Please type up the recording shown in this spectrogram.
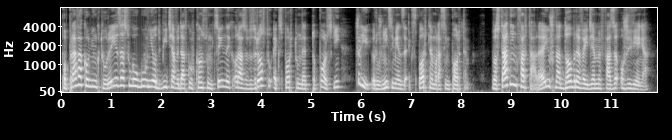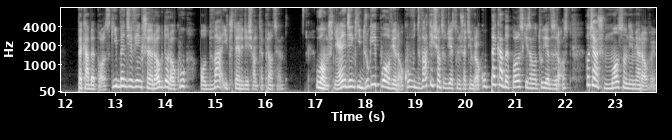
poprawa koniunktury jest zasługą głównie odbicia wydatków konsumpcyjnych oraz wzrostu eksportu netto Polski, czyli różnicy między eksportem oraz importem. W ostatnim kwartale już na dobre wejdziemy w fazę ożywienia. PKB Polski będzie większe rok do roku o 2,4%. Łącznie, dzięki drugiej połowie roku w 2023 roku PKB Polski zanotuje wzrost, chociaż mocno niemiarowy,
